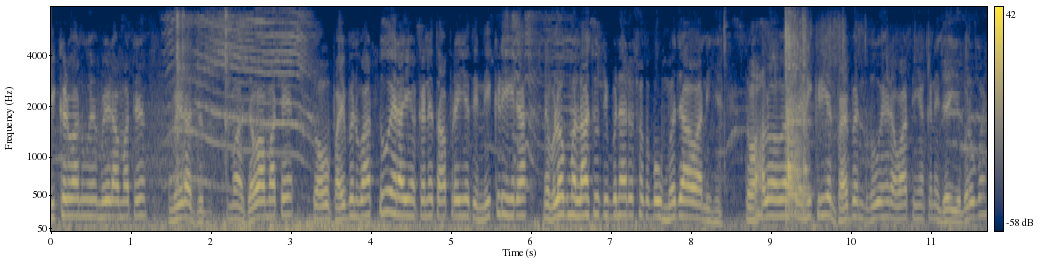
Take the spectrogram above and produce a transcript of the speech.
નીકળવાનું છે મેળા માટે મેળામાં જવા માટે. તો હવે ભાઈબંધ વાત ટુ હેરા અહીંયા કને તો આપણે અહીંયાથી નીકળી રહ્યા. ને વ્લોગમાં લાસ્ટ સુધી બનાવી રહેશો તો બહુ મજા આવવાની છે. તો હાલો હવે આપણે નીકળીએ ને ભાઈબંધ ધોહેરા વાટ અહીંયા કને જઈએ બરોબર?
